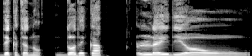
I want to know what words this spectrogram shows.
デッカちゃんのドデカ radio。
